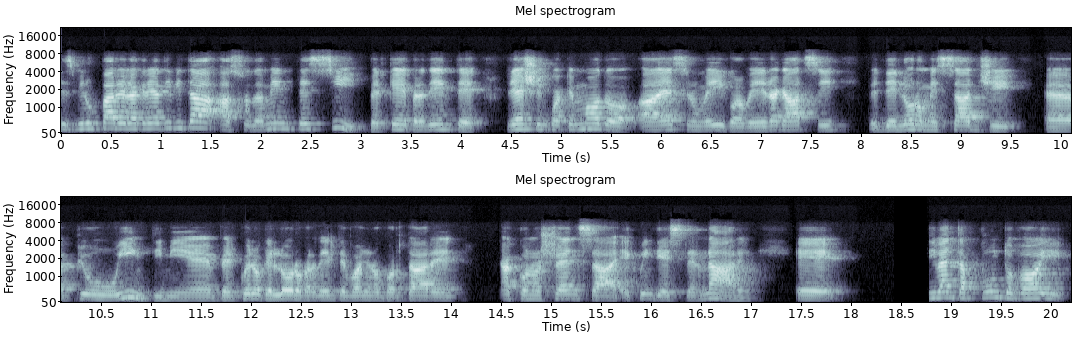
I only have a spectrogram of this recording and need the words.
sviluppare la creatività assolutamente sì, perché praticamente riesce in qualche modo a essere un veicolo per i ragazzi dei loro messaggi eh, più intimi e per quello che loro praticamente vogliono portare a conoscenza e quindi esternare. E diventa appunto poi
